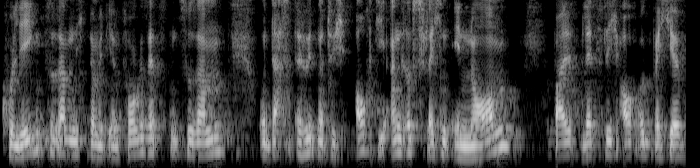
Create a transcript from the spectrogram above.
Kollegen zusammen, nicht mehr mit ihren Vorgesetzten zusammen. Und das erhöht natürlich auch die Angriffsflächen enorm, weil letztlich auch irgendwelche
